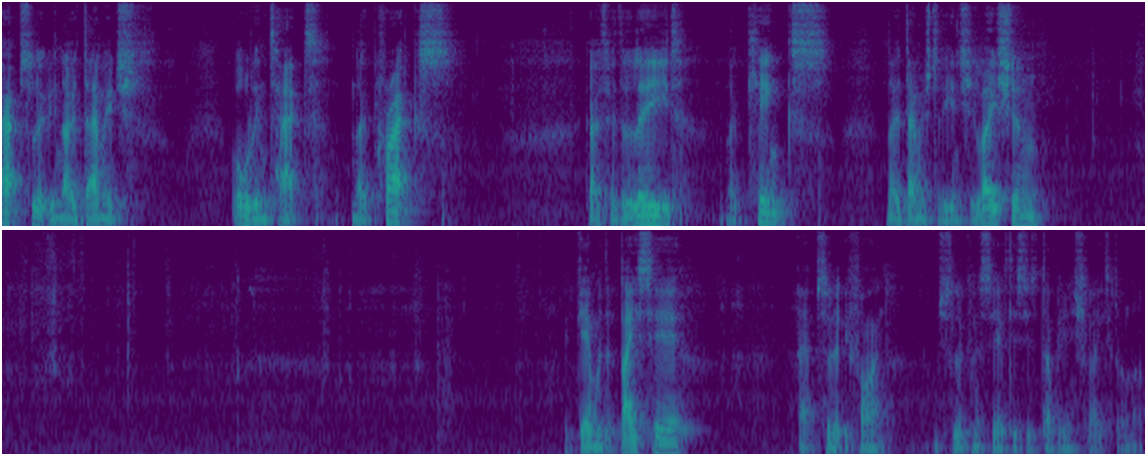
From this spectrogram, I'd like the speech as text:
absolutely no damage, all intact, no cracks, go through the lead, no kinks, no damage to the insulation. Again with the base here, absolutely fine. I'm just looking to see if this is doubly insulated or not.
